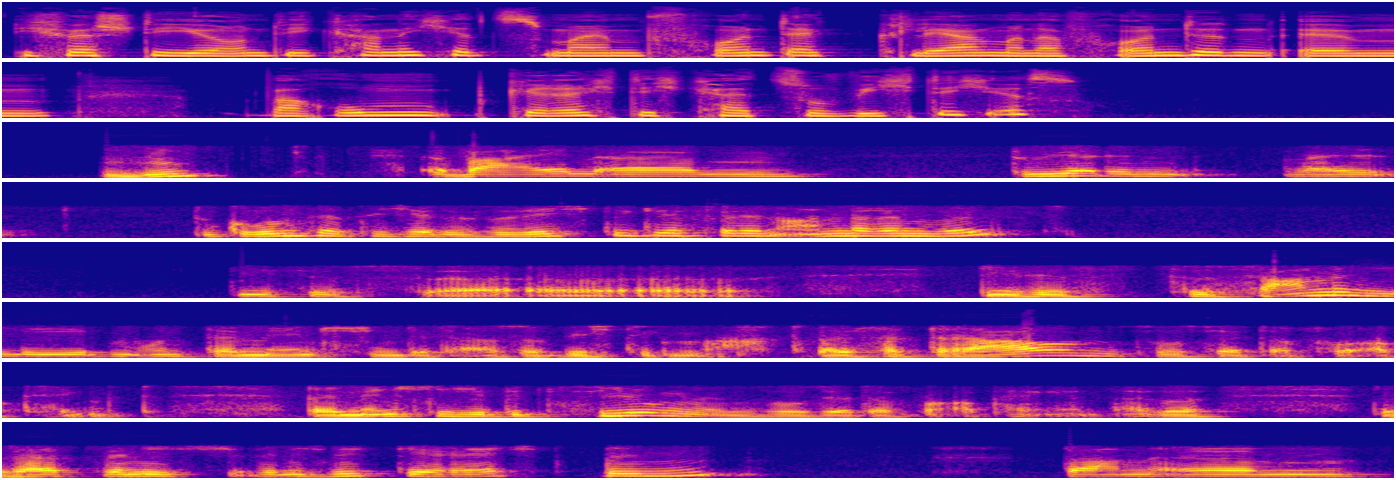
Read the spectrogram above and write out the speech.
Ich verstehe. Und wie kann ich jetzt meinem Freund erklären, meiner Freundin, ähm, warum Gerechtigkeit so wichtig ist? Mhm. weil ähm, du ja den, weil du grundsätzlich ja das Richtige für den anderen willst. Dieses, äh, dieses Zusammenleben unter Menschen das also wichtig macht, weil Vertrauen so sehr davor abhängt, weil menschliche Beziehungen so sehr davon abhängen. Also das heißt, wenn ich, wenn ich nicht gerecht bin, dann, ähm,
